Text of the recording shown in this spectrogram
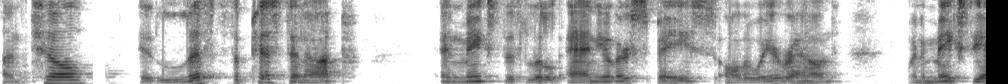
until it lifts the piston up and makes this little annular space all the way around. When it makes the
